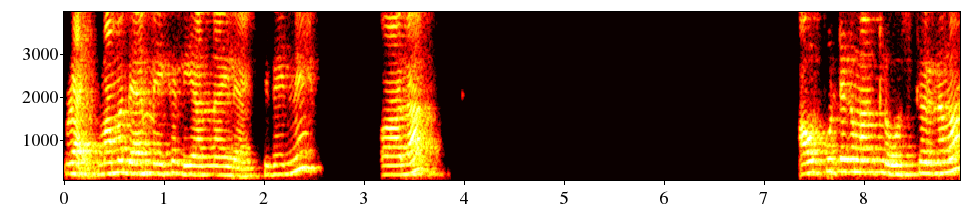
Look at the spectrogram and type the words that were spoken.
right මම දැන් මේක ලියන්නයි ලෑස්ති වෙන්නේ. ඔයාලා output එක මම close කරනවා.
